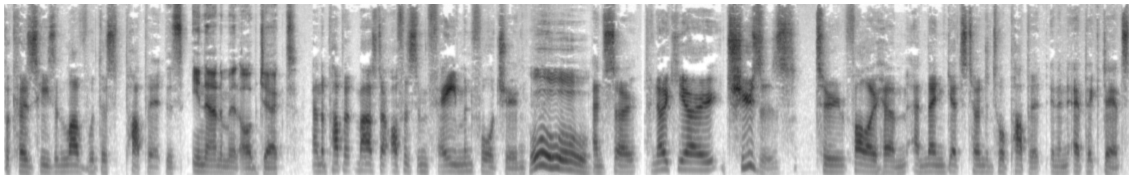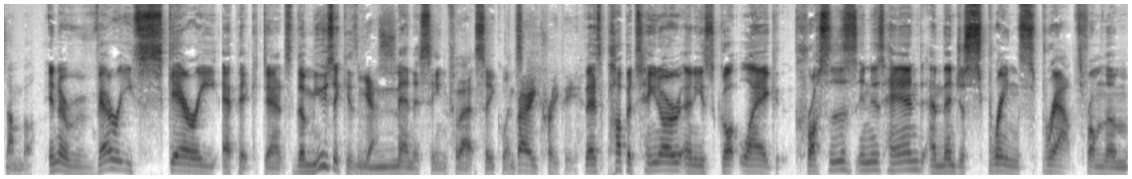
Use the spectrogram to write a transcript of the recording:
because he's in love with this puppet, This inanimate object. and the puppet master offers him fame and fortune. Ooh. And so Pinocchio chooses to follow him and then gets turned into a puppet in an epic dance number. In a very scary, epic dance. The music is Yes. menacing for that sequence. Very creepy. There's Puppetino, and he's got like crosses in his hand, and then just spring sprouts from them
